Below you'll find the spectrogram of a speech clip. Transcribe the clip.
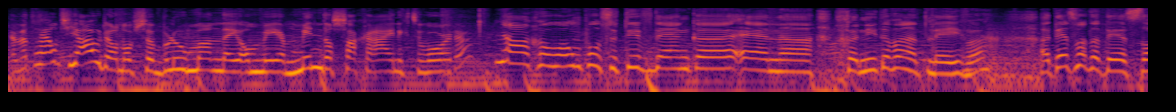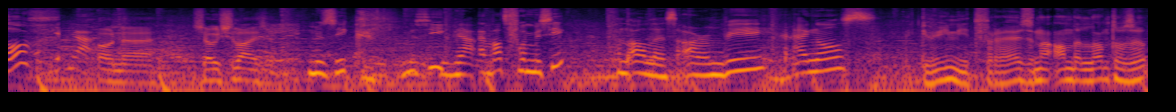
En wat helpt jou dan op zo'n Blue Monday om weer minder zagrijnig te worden? Nou, gewoon positief denken en eh, genieten van het leven. Het is wat het is, toch? Gewoon eh socializen. Muziek. Muziek. Ja. En wat voor muziek? Van alles. R&B, Engels. Ik weet niet, verhuizen naar een ander land of zo?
